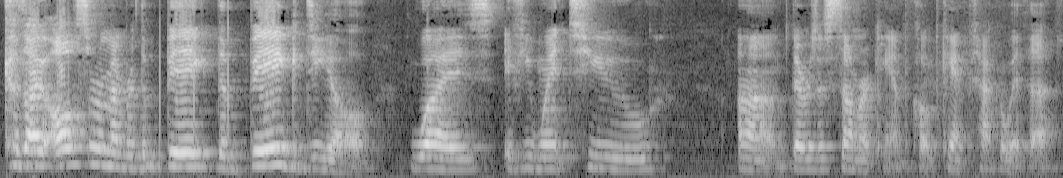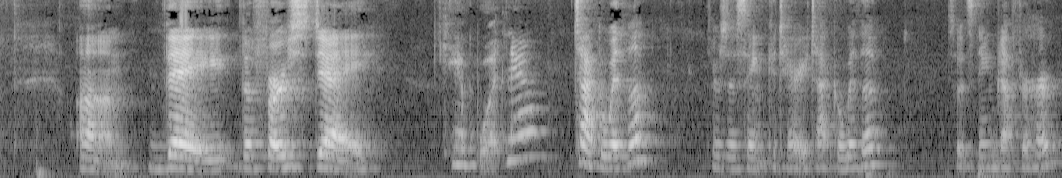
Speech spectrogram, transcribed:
because I also remember the big the big deal was if you went to um, there was a summer camp called Camp Tekakwitha. Um, they the first day Camp what now? Tekakwitha. There's a Saint Kateri Tekakwitha, so it's named after her.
